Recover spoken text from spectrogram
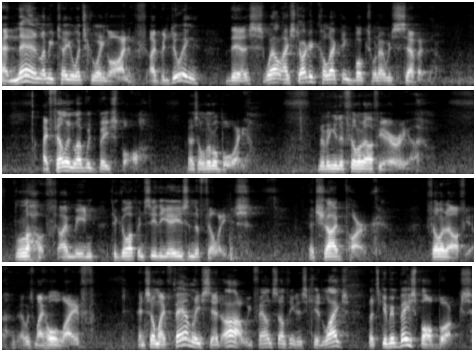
And then let me tell you what's going on. I've been doing this. Well, I started collecting books when I was seven. I fell in love with baseball as a little boy, living in the Philadelphia area. Loved, I mean, to go up and see the A's and the Phillies at Shibe Park Philadelphia. That was my whole life. And so my family said, ah, we found something this kid likes. Let's give him baseball books.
